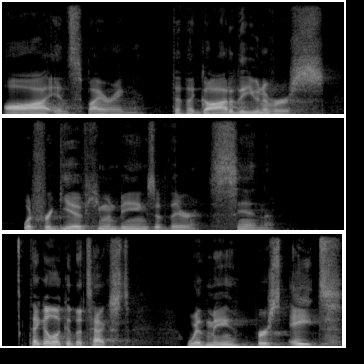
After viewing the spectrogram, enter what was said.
awe inspiring that the God of the universe would forgive human beings of their sin. Take a look at the text with me. Verse 8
